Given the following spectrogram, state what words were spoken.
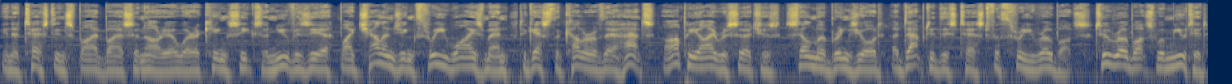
In a test inspired by a scenario where a king seeks a new vizier by challenging three wise men to guess the color of their hats, RPI researchers Selmer Bringsjord adapted this test for three robots. Two robots were muted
